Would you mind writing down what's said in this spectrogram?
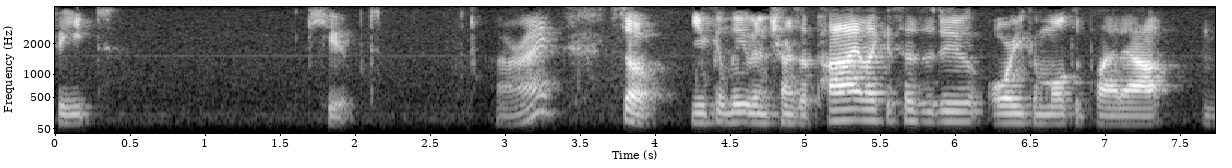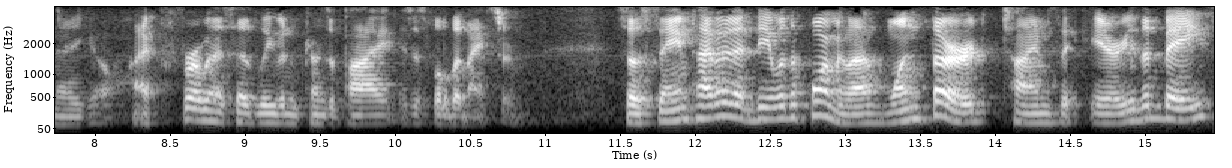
feet cubed. All right, so you can leave it in terms of pi like it says to do, or you can multiply it out, and there you go. I prefer when it says leave it in terms of pi, it's just a little bit nicer. So same type of idea with the formula, one third times the area of the base,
